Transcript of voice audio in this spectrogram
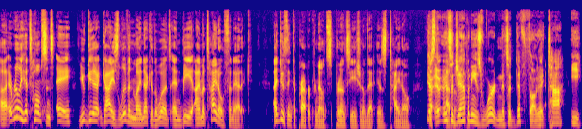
uh, it really hits home since A, you guys live in my neck of the woods, and B, I'm a Taito fanatic. I do think the proper pronounce- pronunciation of that is Taito. Yeah, Just- it's a know. Japanese word and it's a diphthong, like ta i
